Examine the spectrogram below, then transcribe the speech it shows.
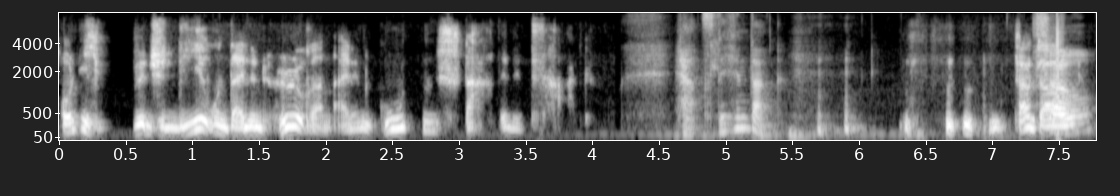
Und ich wünsche dir und deinen Hörern einen guten Start in den Tag. Herzlichen Dank. ciao, ciao. ciao.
